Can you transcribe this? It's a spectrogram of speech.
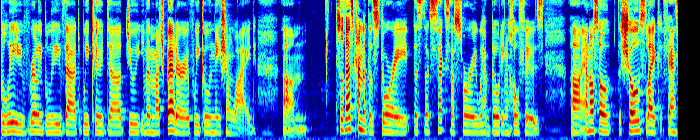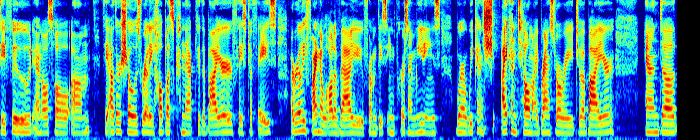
believe, really believe that we could uh, do even much better if we go nationwide. Um, so that's kind of the story, the success story we have building Whole Foods. Uh, and also the shows like Fancy Food and also um, the other shows really help us connect with the buyer face to face. I really find a lot of value from these in person meetings where we can sh- I can tell my brand story to a buyer and uh,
